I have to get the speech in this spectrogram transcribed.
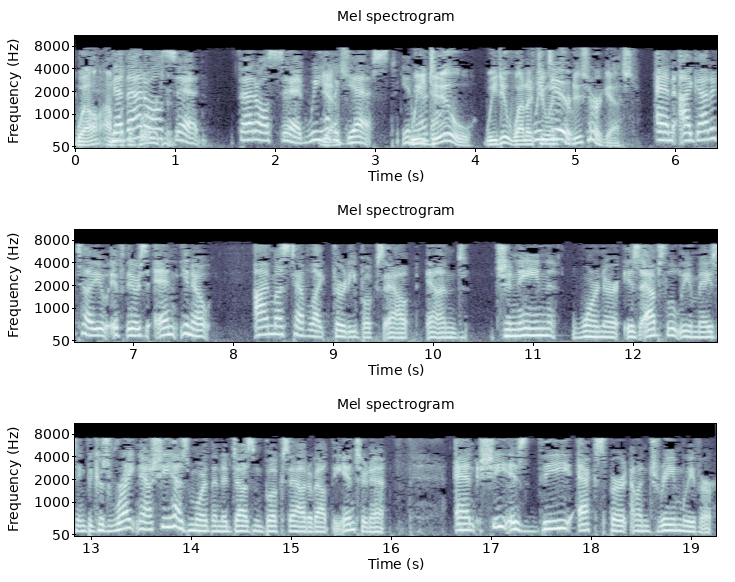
well, I'm now that all it. said, that all said, we have a guest. You know we that? do. We do. Why don't We you do. introduce our guest? And I got to tell you, if there's any, you know, I must have like 30 books out, and Janine Warner is absolutely amazing because right now she has more than a dozen books out about the internet, and she is the expert on Dreamweaver.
